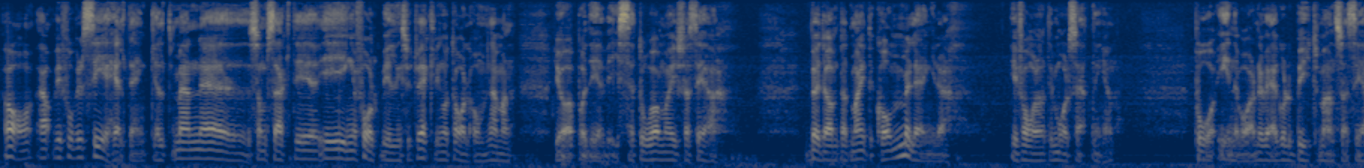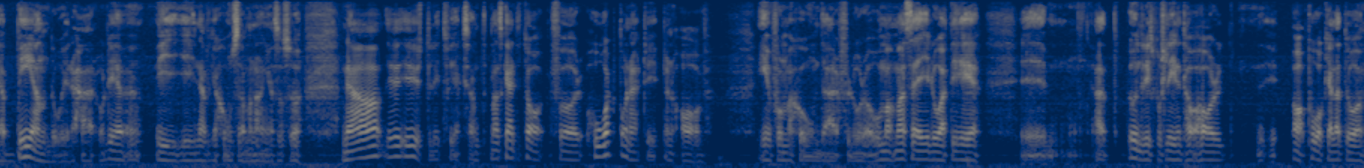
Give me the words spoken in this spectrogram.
ja, ja vi får väl se helt enkelt. Men eh, som sagt, det är ingen folkbildningsutveckling att tala om när man gör på det viset. Då har man ju så att säga bedömt att man inte kommer längre i förhållande till målsättningen på innevarande väg och då byter man så att säga ben då i det här och det i, i navigationssammanhang. Alltså, så, nej, det är ytterligt tveksamt. Man ska inte ta för hårt på den här typen av information därför då. då. Och man, man, säger då att det är eh, att underlivsporslinet har, har ja, påkallat då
